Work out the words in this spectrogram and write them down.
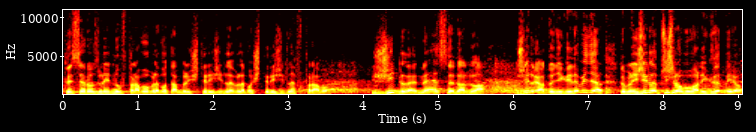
Teď se rozlídnu vpravo, vlevo, tam byly čtyři židle, vlevo čtyři židle vpravo. Židle, ne sedadla. Židle, já to nikdy neviděl. To byly židle přišroubované k zemi, jo.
